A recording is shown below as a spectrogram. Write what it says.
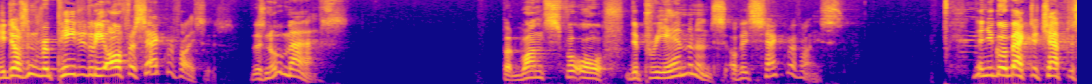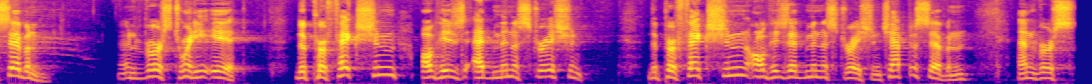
He doesn't repeatedly offer sacrifices. There's no mass but once for all, the preeminence of his sacrifice. Then you go back to chapter 7 and verse 28 the perfection of his administration. The perfection of his administration. Chapter 7 and verse,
